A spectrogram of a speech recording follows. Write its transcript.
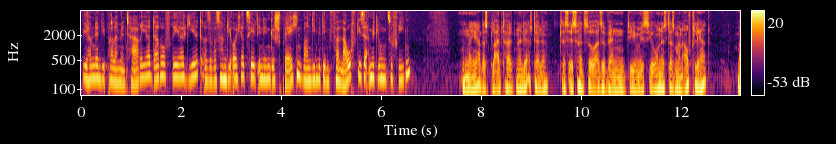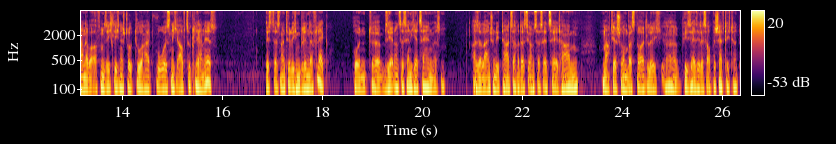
Wie haben denn die Parlamentarier darauf reagiert? Also was haben die euch erzählt in den Gesprächen? Waren die mit dem Verlauf dieser Ermittlungen zufrieden? Naja, das bleibt halt eine Leerstelle. Das ist halt so, also wenn die Mission ist, dass man aufklärt, man aber offensichtlich eine Struktur hat, wo es nicht aufzuklären ist, ist das natürlich ein blinder Fleck. Und äh, sie hätten uns das ja nicht erzählen müssen. Also allein schon die Tatsache, dass sie uns das erzählt haben, macht ja schon was deutlich, äh, wie sehr sie das auch beschäftigt hat.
